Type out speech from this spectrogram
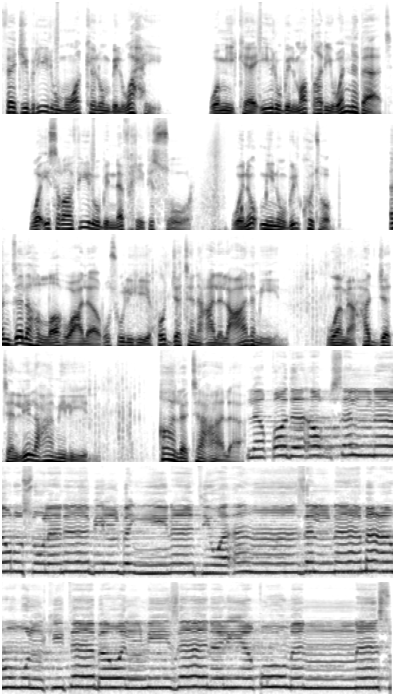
فجبريل موكل بالوحي وميكائيل بالمطر والنبات واسرافيل بالنفخ في الصور ونؤمن بالكتب أنزلها الله على رسله حجة على العالمين ومحجه للعاملين. قال تعالى لقد أرسلنا رسلنا بالبينات وأنزلنا معهم الكتاب والميزان ليقوم الناس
